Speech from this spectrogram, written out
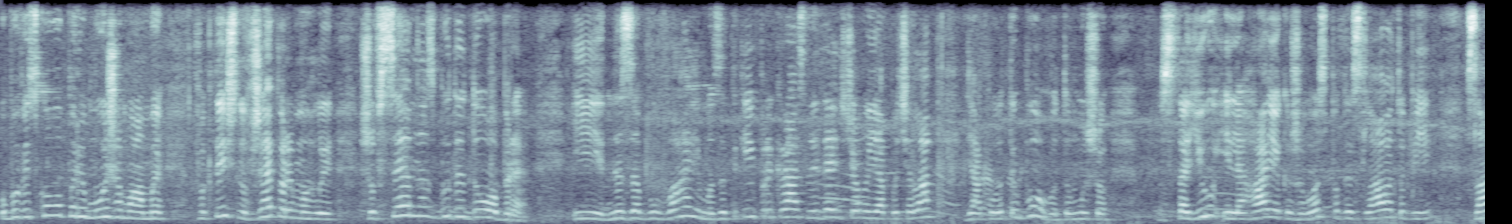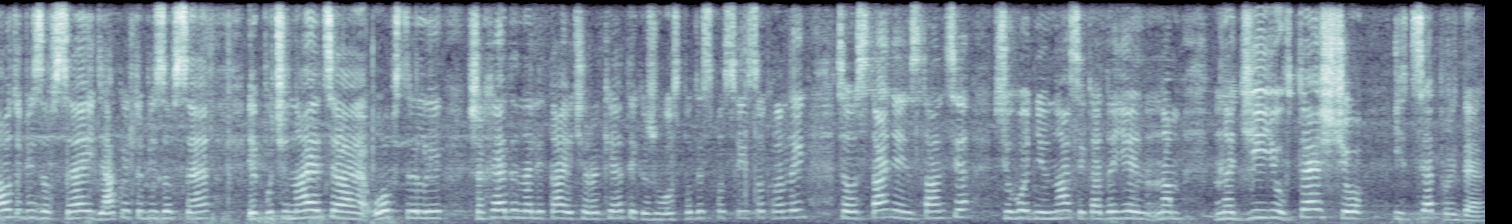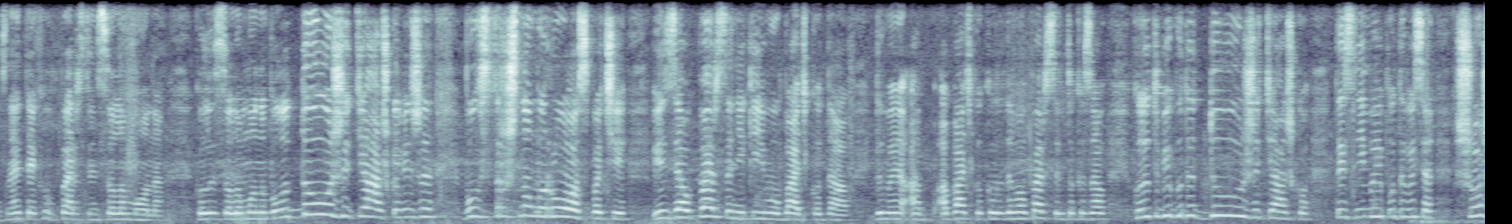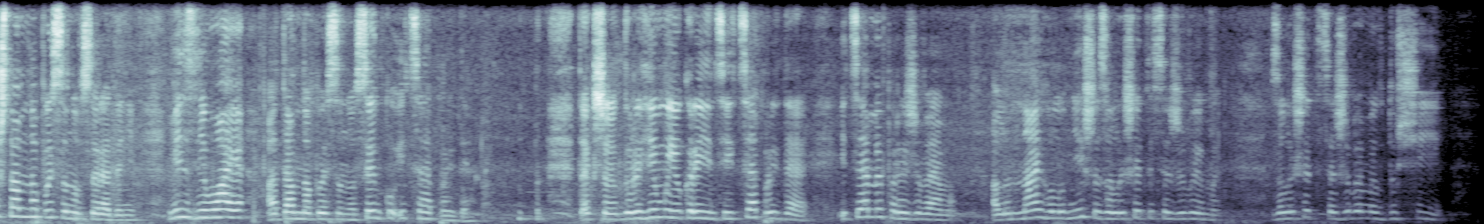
обов'язково переможемо. А ми фактично вже перемогли, що все в нас буде добре. І не забуваємо за такий прекрасний день, з чого я почала дякувати Богу, тому що встаю і лягаю, і кажу, Господи, слава тобі, слава тобі за все, і дякую тобі за все. Як починаються обстріли, шахеди налітають чи ракети, кажу, Господи, спаси і сохрани. Це остання інстанція сьогодні в нас, яка дає нам надію в те, що і це пройде. Знаєте, як в перстень Соломона, коли Соломону було дуже тяжко, він же був в страшному розпачі. Він взяв перстень, який йому батько дав. Думаю, а, а батько, коли давав перстень, то казав, коли тобі буде дуже тяжко, ти зніми і подивися, що ж там написано всередині. Він знімає, а там написано синку, і це пройде. Так що, дорогі мої українці, і це пройде, і це ми переживемо. Але найголовніше залишитися живими, залишитися живими в душі.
